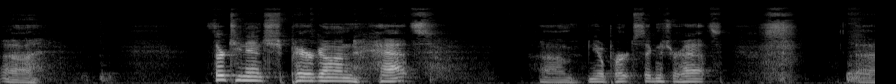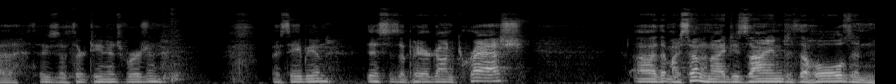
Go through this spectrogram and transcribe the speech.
Uh, 13 inch Paragon hats, um, Neil signature hats. Uh, these are 13 inch version by Sabian. This is a Paragon Crash uh, that my son and I designed the holes and,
